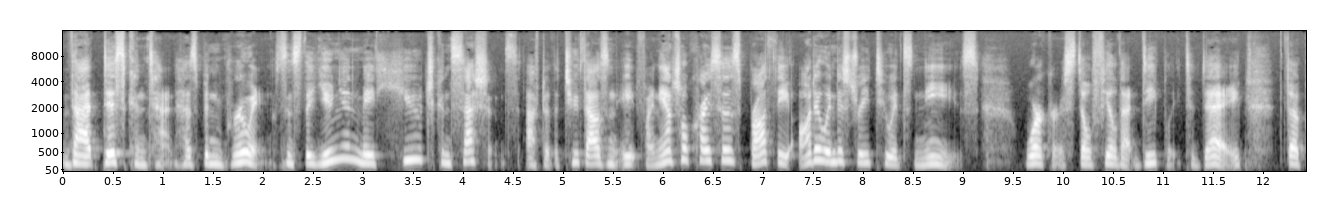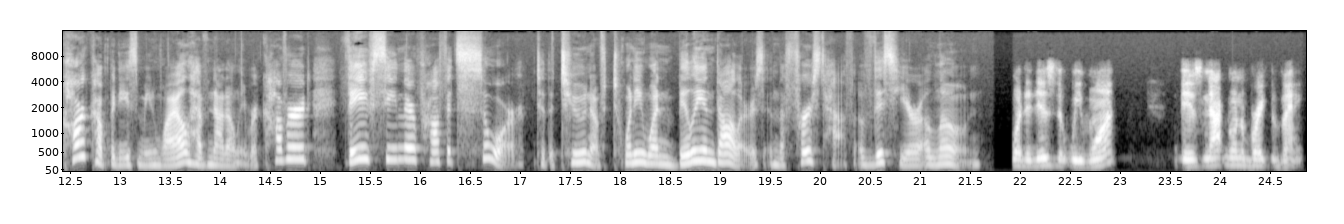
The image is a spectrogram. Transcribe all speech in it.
That discontent has been brewing since the union made huge concessions after the 2008 financial crisis brought the auto industry to its knees. Workers still feel that deeply today. The car companies, meanwhile, have not only recovered, they've seen their profits soar to the tune of $21 billion in the first half of this year alone. What it is that we want is not going to break the bank.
